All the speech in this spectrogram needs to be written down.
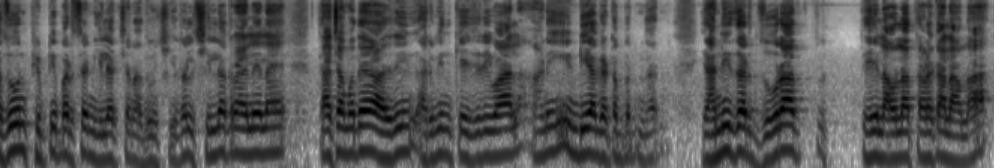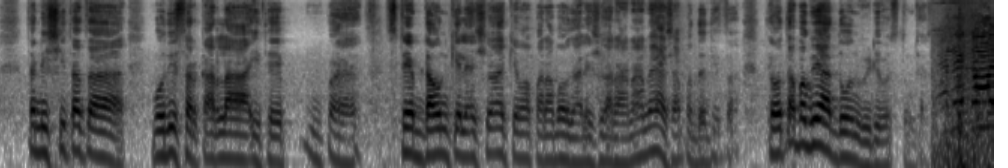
अजून फिफ्टी पर्सेंट इलेक्शन अजून शिरल शिल्लक राहिलेलं आहे. त्याच्यामध्ये अरविंद अरविंद केजरीवाल आणि इंडिया गठबंधन यांनी जर जोरात हे लावला तडका लावला तर निश्चितच मोदी सरकारला इथे स्टेप डाऊन केल्याशिवाय किंवा पराभव झाल्याशिवाय राहणार नाही अशा पद्धतीचं. ते होतं बघूया दोन व्हिडिओज तुमच्या मैंने कहा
